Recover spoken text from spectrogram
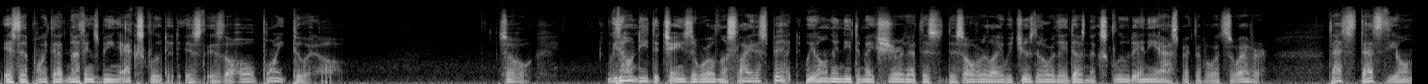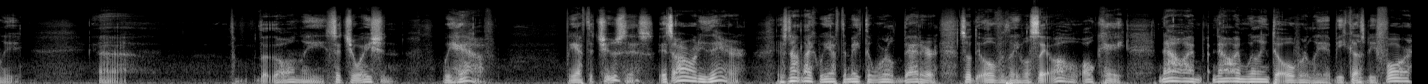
It's the point that nothing's being excluded is, is the whole point to it all. So we don't need to change the world in the slightest bit. We only need to make sure that this, this overlay, we choose the overlay, doesn't exclude any aspect of it whatsoever. That's, that's the only, uh, the, the only situation we have. We have to choose this. It's already there. It's not like we have to make the world better so the overlay will say, oh, okay, now I'm now I'm willing to overlay it because before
